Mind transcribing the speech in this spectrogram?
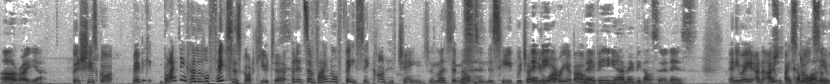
Ah, right, yeah. But she's got maybe but I think her little face has got cuter. But it's a vinyl face. It can't have changed unless it melts in this heat, which I do worry about. Maybe, yeah, maybe that's what it is. Anyway, and I, I stole some.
